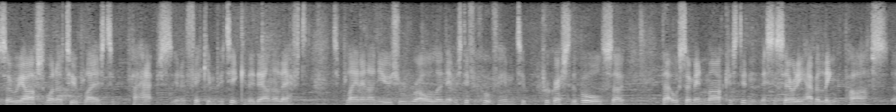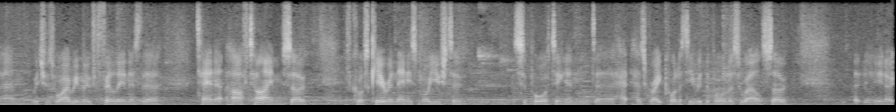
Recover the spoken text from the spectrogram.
so we asked one or two players to perhaps, you know, Fick in particular down the left, to play in an unusual role, and it was difficult for him to progress the ball. So that also meant Marcus didn't necessarily have a link pass, um, which was why we moved Phil in as the 10 at half time. So, of course, Kieran then is more used to supporting and uh, ha- has great quality with the ball as well. So, uh, you know,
